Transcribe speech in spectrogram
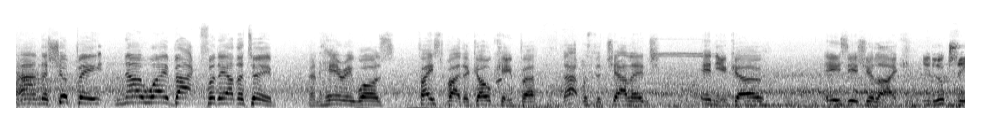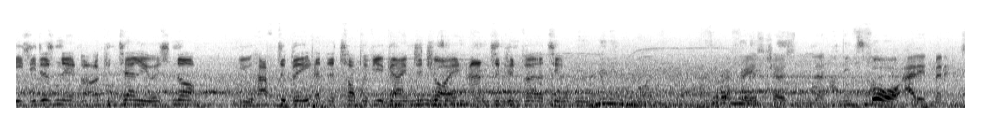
And there should be no way back for the other team. And here he was, faced by the goalkeeper. That was the challenge. In you go. Easy as you like. It looks easy, doesn't it? But I can tell you it's not. You have to be at the top of your game to try it and to convert it. The referee has chosen uh, four added minutes.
